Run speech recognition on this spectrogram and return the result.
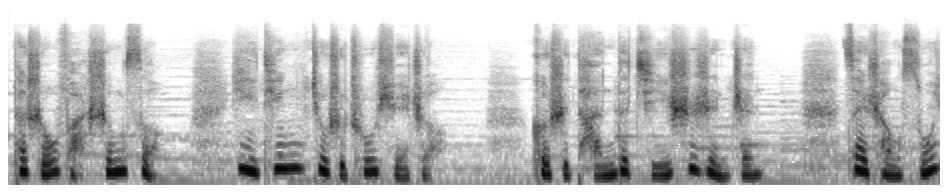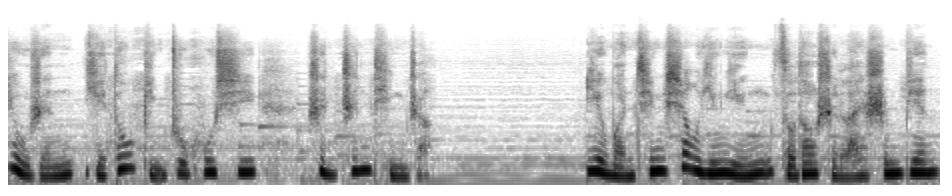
他手法生涩，一听就是初学者，可是弹得极是认真，在场所有人也都屏住呼吸，认真听着。叶晚清笑盈盈走到沈兰身边，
